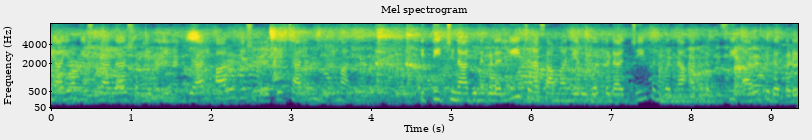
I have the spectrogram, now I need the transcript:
ನ್ಯಾಯಾಧೀಶರಾದ ಶಮೀರ್ ನಂದ್ಯಾಲ್ ಆರೋಗ್ಯ ಶಿಬಿರಕ್ಕೆ ಚಾಲನೆ ನೀಡಿ ಮಾತನಾಡಿದರು. ಇತ್ತೀಚಿನ ದಿನಗಳಲ್ಲಿ ಜನಸಾಮಾನ್ಯರು ಒತ್ತಡ ಜೀವನವನ್ನು ಅವಲಂಬಿಸಿ ಆರೋಗ್ಯದ ಕಡೆ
